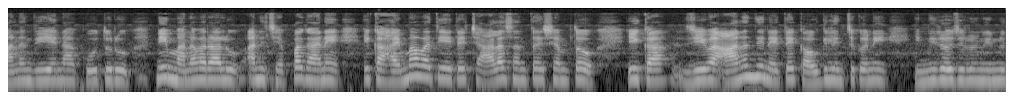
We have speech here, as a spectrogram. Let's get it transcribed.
ఆనందియే నా కూతురు నీ మనవరాలు అని చెప్పగానే ఇక హైమావతి అయితే చాలా సంతోషంతో ఇక జీవ ఆనందిని అయితే కౌగిలించుకొని ఇన్ని రోజులు నిన్ను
